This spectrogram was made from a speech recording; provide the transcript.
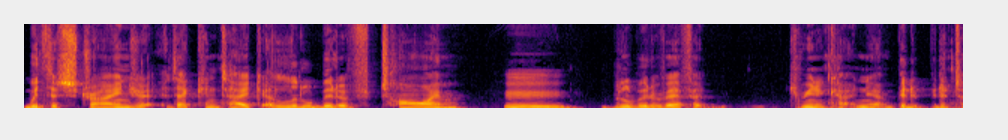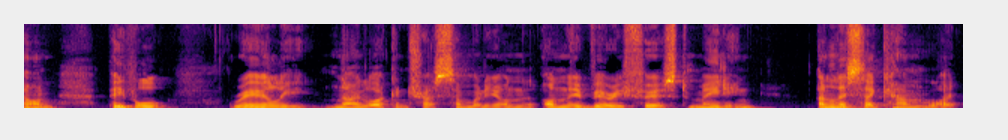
with a stranger, that can take a little bit of time, a little bit of effort, communicate, you know, a bit, a bit of time. People rarely know, like, and trust somebody on on their very first meeting, unless they come like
